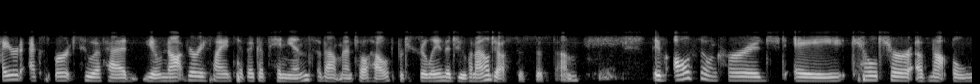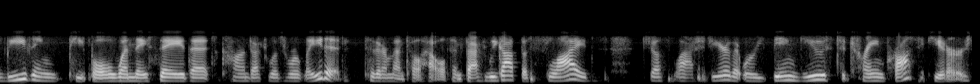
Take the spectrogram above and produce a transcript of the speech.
hired experts who have had, you know, not very scientific opinions about mental health, particularly in the juvenile justice system. They've also encouraged a culture of not believing people when they say that conduct was related to their mental health. In fact, we got the slides just last year that were being used to train prosecutors.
